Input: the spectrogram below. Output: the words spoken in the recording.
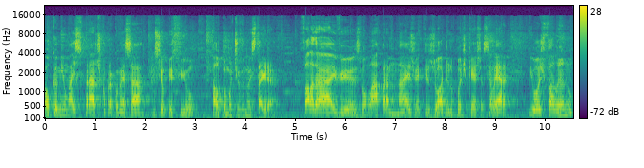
Qual o caminho mais prático para começar o seu perfil automotivo no Instagram? Fala drivers, vamos lá para mais um episódio do podcast Acelera e hoje falando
